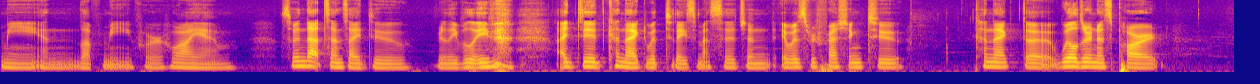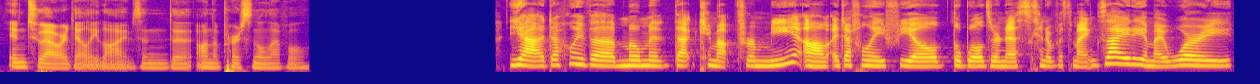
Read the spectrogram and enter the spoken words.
me and love me for who I am. So, in that sense, I do really believe I did connect with today's message, and it was refreshing to connect the wilderness part into our daily lives and uh, on a personal level. Yeah, definitely the moment that came up for me. Um, I definitely feel the wilderness kind of with my anxiety and my worry.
